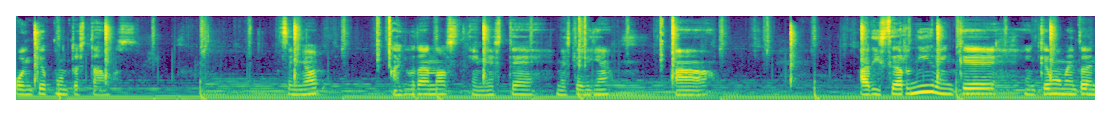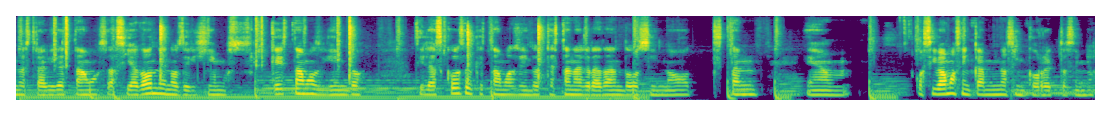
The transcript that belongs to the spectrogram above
o en qué punto estamos. Señor, ayúdanos en este, en este día a, a discernir en qué, en qué momento de nuestra vida estamos, hacia dónde nos dirigimos, qué estamos viendo, si las cosas que estamos viendo te están agradando, si no están Em, o si vamos en caminos incorrectos, Señor.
